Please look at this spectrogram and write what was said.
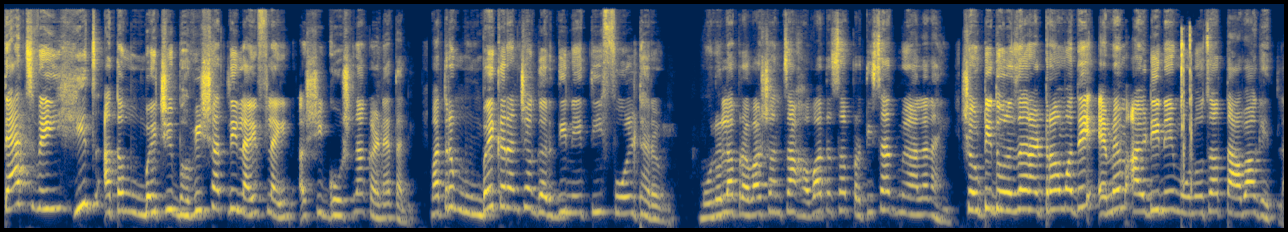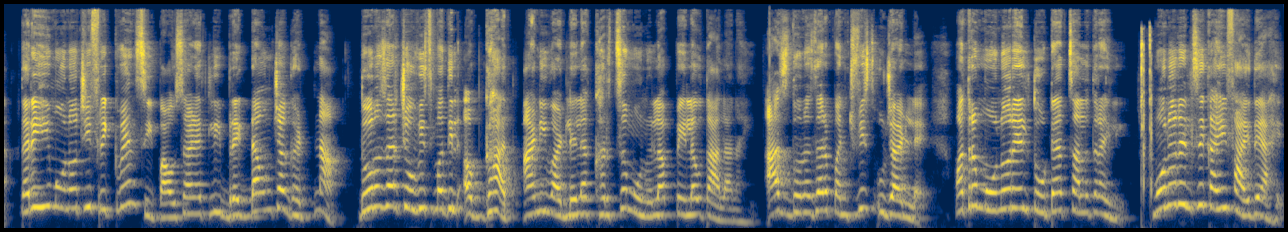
त्याच वेळी हीच आता मुंबईची भविष्यातली लाईफलाईन अशी घोषणा करण्यात आली. मात्र मुंबईकरांच्या गर्दीने ती फोल ठरवली. मोनोला प्रवाशांचा हवा तसा प्रतिसाद मिळाला नाही. शेवटी दोन हजार अठरा मध्ये एम एम आर डी ने मोनोचा ताबा घेतला. तरीही मोनोची फ्रिक्वेन्सी पावसाळ्यातली ब्रेकडाऊनच्या घटना दोन हजार चोवीस मधील अपघात आणि वाढलेला खर्च मोनोला पेलवता आला नाही. आज दोन हजार पंचवीस उजाडलंय. मात्र मोनोरेल तोट्यात चालत राहिली. मोनोरेलचे काही फायदे आहेत.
